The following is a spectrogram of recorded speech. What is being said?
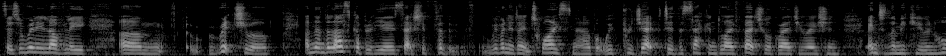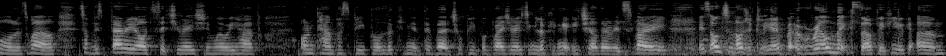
So it's a really lovely um, ritual. And then the last couple of years, actually, for the, we've only done it twice now, but we've projected the Second Life virtual graduation into the McEwan Hall as well. So this very odd situation where we have on-campus people looking at the virtual people graduating, looking at each other. It's very, it's ontologically a, a real mix-up, if you, um,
